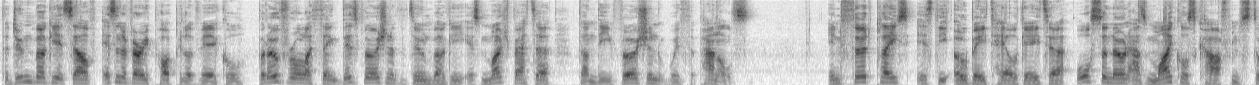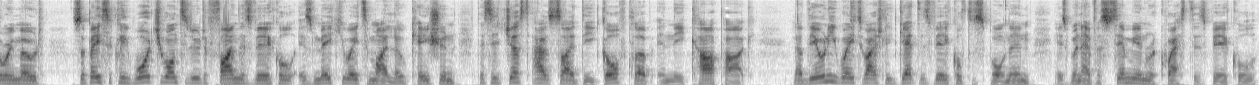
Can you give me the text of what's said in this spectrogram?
The Dune Buggy itself isn't a very popular vehicle, but overall I think this version of the Dune Buggy is much better than the version with the panels. In third place is the Obey Tailgater, also known as Michael's car from Story Mode, so basically what you want to do to find this vehicle is make your way to my location. This is just outside the golf club in the car park. Now the only way to actually get this vehicle to spawn in is whenever Simeon requests this vehicle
